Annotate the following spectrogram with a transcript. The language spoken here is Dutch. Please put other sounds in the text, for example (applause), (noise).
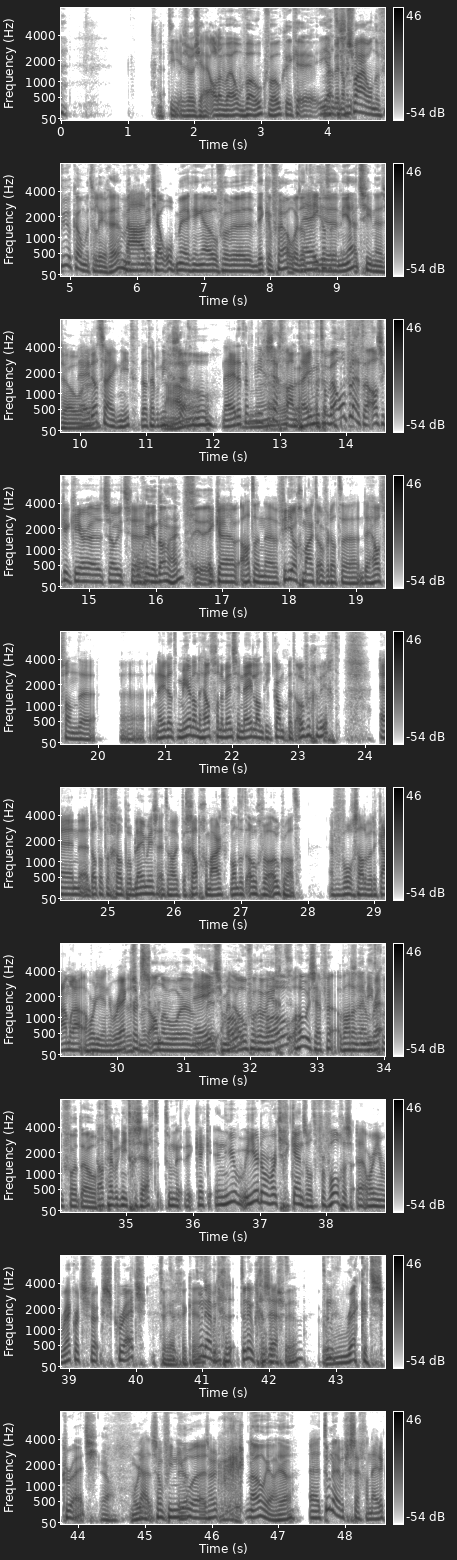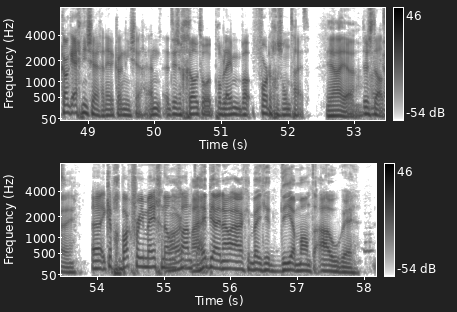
Een type Ja. zoals jij, alhoewel woke, woke. Ik, eh, jij is bent nog een- zwaar onder vuur komen te liggen, hè? Met, Nou, met jouw opmerkingen over eh, dikke vrouwen, dat Nee, die er niet uitzien en zo. Nee, eh. dat zei ik niet. Dat heb ik niet Nou, gezegd. Nee, dat heb ik niet nou, gezegd, Valentijn. Je moet er wel opletten als ik een keer eh, zoiets... eh, Hoe ging het dan, hè? eh, Ik eh, had een eh, video gemaakt over dat eh, de helft van de. eh, nee, dat meer dan de helft van de mensen in Nederland die kampt met overgewicht. En eh, dat dat een groot probleem is. En toen had ik de grap gemaakt, want het oog wil ook wat. En vervolgens hadden we de camera, hoorde je een record. Dus met andere woorden, Nee, mensen met ho, overgewicht Ho, ho eens even. We hadden zijn een niet goed voor het oog. Dat heb ik niet gezegd. Toen, eh, kijk, en hier, hierdoor word je gecanceld. Vervolgens eh, hoor je een record scratch. Terecht gekend. Toen heb ik, toen heb ik gezegd. Toen- Record scratch. Ja. Ja, zo'n vinyl. eh, zo, Nou ja, ja. Eh, toen heb ik gezegd van nee, dat kan ik echt niet zeggen. Nee, dat kan ik niet zeggen. En het is een groot probleem voor de gezondheid. Ja, ja. Dus dat. Eh, ik heb gebak voor je meegenomen, Maar-. Maar heb jij nou eigenlijk een beetje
